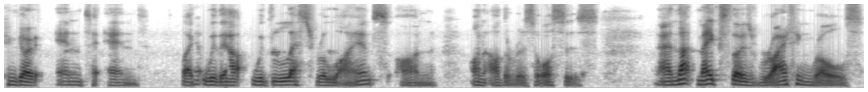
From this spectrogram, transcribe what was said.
can go end to end like yep. without with less reliance on on other resources and that makes those writing roles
